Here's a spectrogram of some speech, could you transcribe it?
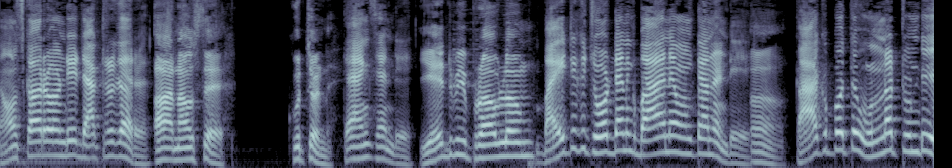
నమస్కారం అండి డాక్టర్ గారు. ఆ నమస్తే. కూర్చోండి. థ్యాంక్స్ అండి. ఏంటి మీ ప్రాబ్లం? బయటికి చూడడానికి బాగానే ఉంటానండి. ఆ, కాకపోతే ఉన్నట్టుండి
